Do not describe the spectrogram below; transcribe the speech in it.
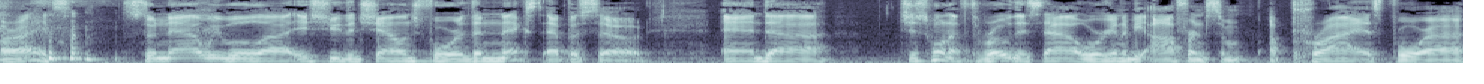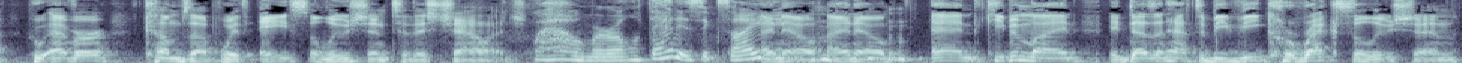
All right. so now we will uh, issue the challenge for the next episode. And uh, just want to throw this out. We're going to be offering some a prize for uh, whoever comes up with a solution to this challenge. Wow, Merle, that is exciting. I know, I know. and keep in mind, it doesn't have to be the correct solution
